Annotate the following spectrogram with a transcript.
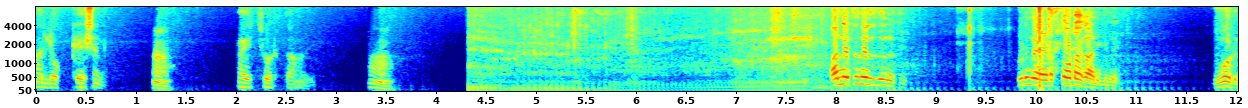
ആ ലൊക്കേഷൻ ആ. അയച്ചു കൊടുത്താൽ മതി. ആ. ആ നിർത്തി നിർത്തി നിർത്തി ഇവിടുന്ന് ഇടത്തോട്ടാ കാണിക്കുന്നത് ഇങ്ങോട്ട്.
